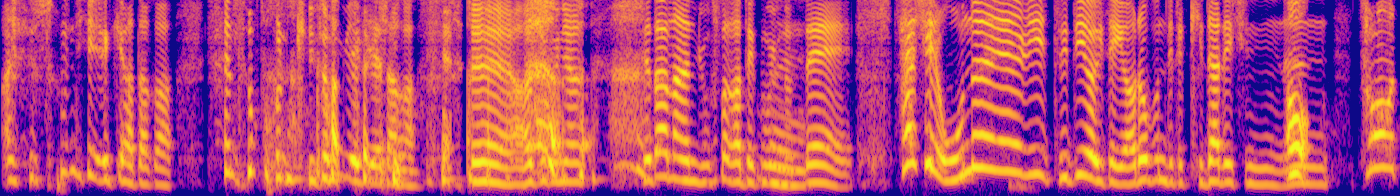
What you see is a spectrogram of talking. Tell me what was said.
아니 승리 얘기하다가 핸드폰 기종. 얘기하다가 네, 아주 그냥 대단한 육사가 되고 네. 있는데 사실 오늘이 드디어 이제 여러분들이 기다리시는 어. 첫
